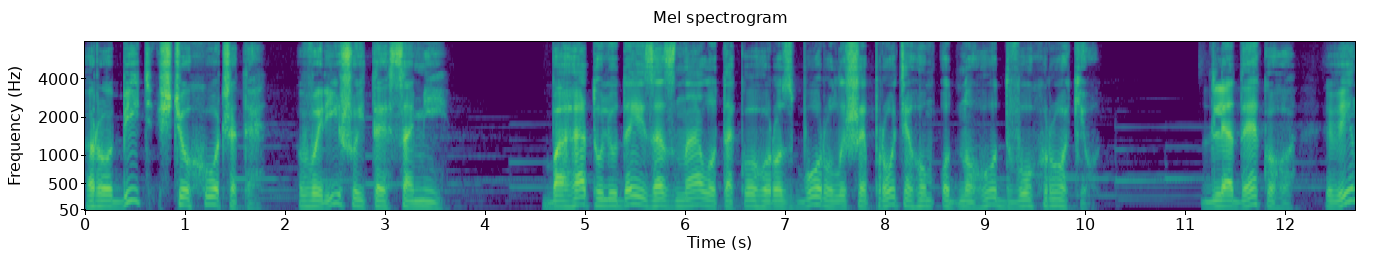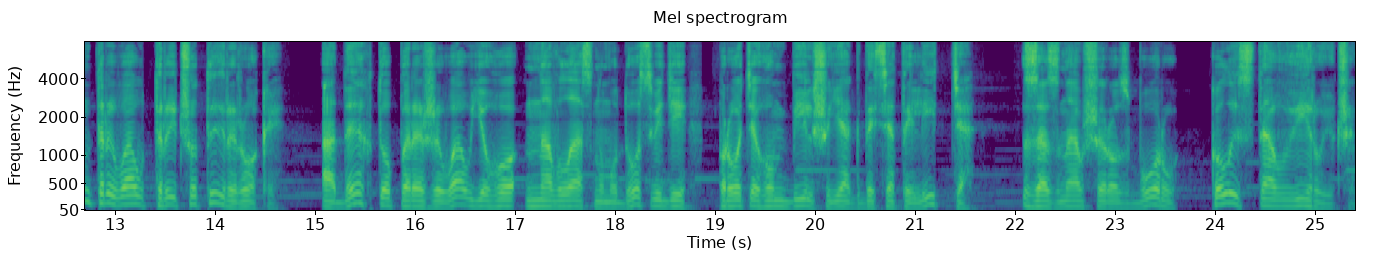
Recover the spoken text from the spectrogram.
Робіть, що хочете, вирішуйте самі. Багато людей зазнало такого розбору лише протягом одного-двох років. Для декого він тривав 3-4 роки, а дехто переживав його на власному досвіді протягом більш як десятиліття, зазнавши розбору, коли став віруючим.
